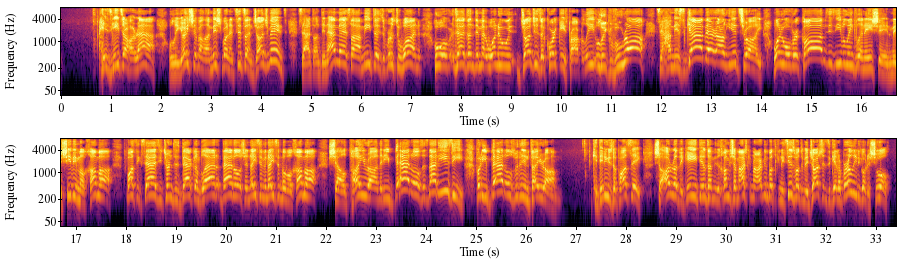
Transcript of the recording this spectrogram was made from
his yitzar Hara, Uli Yoshev al Mishpat and sits on judgment. Zadon Dinemes la Amita is refers to one who over Zadon one who judges a court case properly. Uli Gvura Zahamisgaber al Yitzray, one who overcomes his evil inclination. Meshivi Melchama. The pasuk says he turns his back on battle. Shenaisim and Naisim Melchama Shel Taira that he battles. It's not easy, but he battles within Taira. Continues the pasuk. Sha'ara the gate. Il tamid cham shamashkim arvim but knesiyas but the midrash to get up early to go to shul.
